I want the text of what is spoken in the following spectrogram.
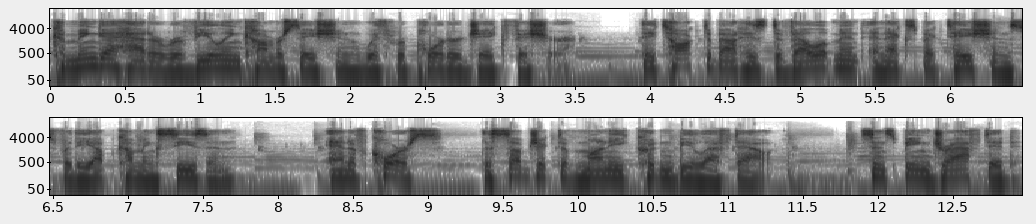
Kuminga had a revealing conversation with reporter Jake Fischer. They talked about his development and expectations for the upcoming season, and of course, the subject of money couldn't be left out. Since being drafted,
